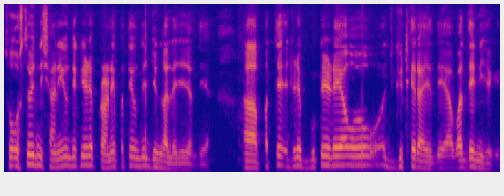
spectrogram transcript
ਸੋ ਉਸ ਦੇ ਵਿੱਚ ਨਿਸ਼ਾਨੀ ਹੁੰਦੀ ਹੈ ਕਿ ਜਿਹੜੇ ਪੁਰਾਣੇ ਪੱਤੇ ਹੁੰਦੇ ਜੰਗਾਲੇ ਜਿਹੇ ਜਾਂਦੇ ਆ। ਅਹ ਪੱਤੇ ਜਿਹੜੇ ਬੂਟੇ ਜਿਹੜੇ ਆ, ਉਹ ਗਿੱਠੇ ਰਹਿ ਜਾਂਦੇ ਆ, ਵੱਧਦੇ ਨਹੀਂ ਹੈਗੇ।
